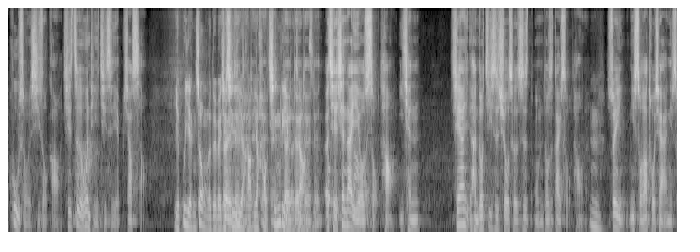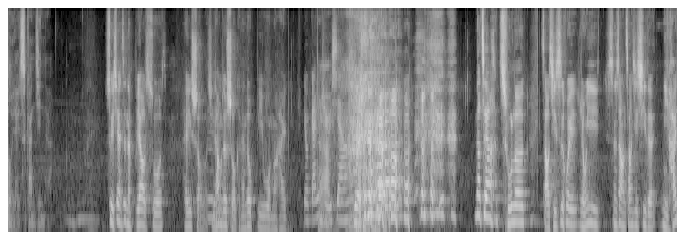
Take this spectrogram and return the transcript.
护手的洗手膏了。其实这个问题其实也比较少，也不严重了，对不对？就其实也对对对好也好清理了这样子对对对对。而且现在也有手套，以前现在很多技师修车是我们都是戴手套的，嗯，所以你手套脱下来，你手也是干净的。所以现在真的不要说黑手了，其实他们的手可能都比我们还。有柑橘香，那这样除了早期是会容易身上脏兮兮的，你还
